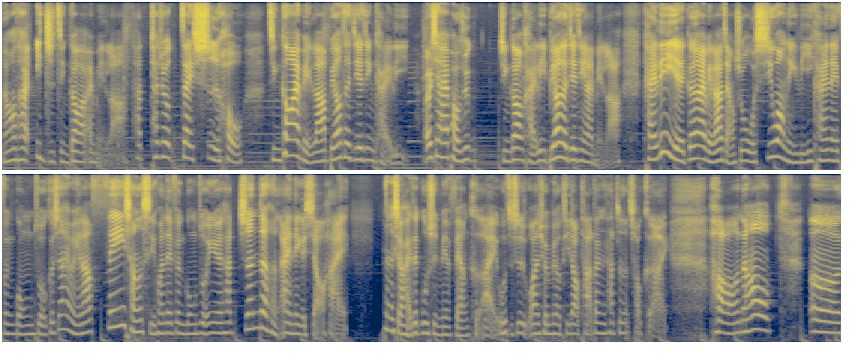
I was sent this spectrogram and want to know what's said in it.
然后她一直警告艾美拉，她她就在事后警告艾美拉不要再接近凯莉，而且还跑去。警告凯莉不要再接近艾美拉。凯莉也跟艾美拉讲说：“我希望你离开那份工作。”可是艾美拉非常喜欢那份工作，因为她真的很爱那个小孩。那个小孩在故事里面非常可爱，我只是完全没有提到他，但是他真的超可爱。好，然后，呃，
